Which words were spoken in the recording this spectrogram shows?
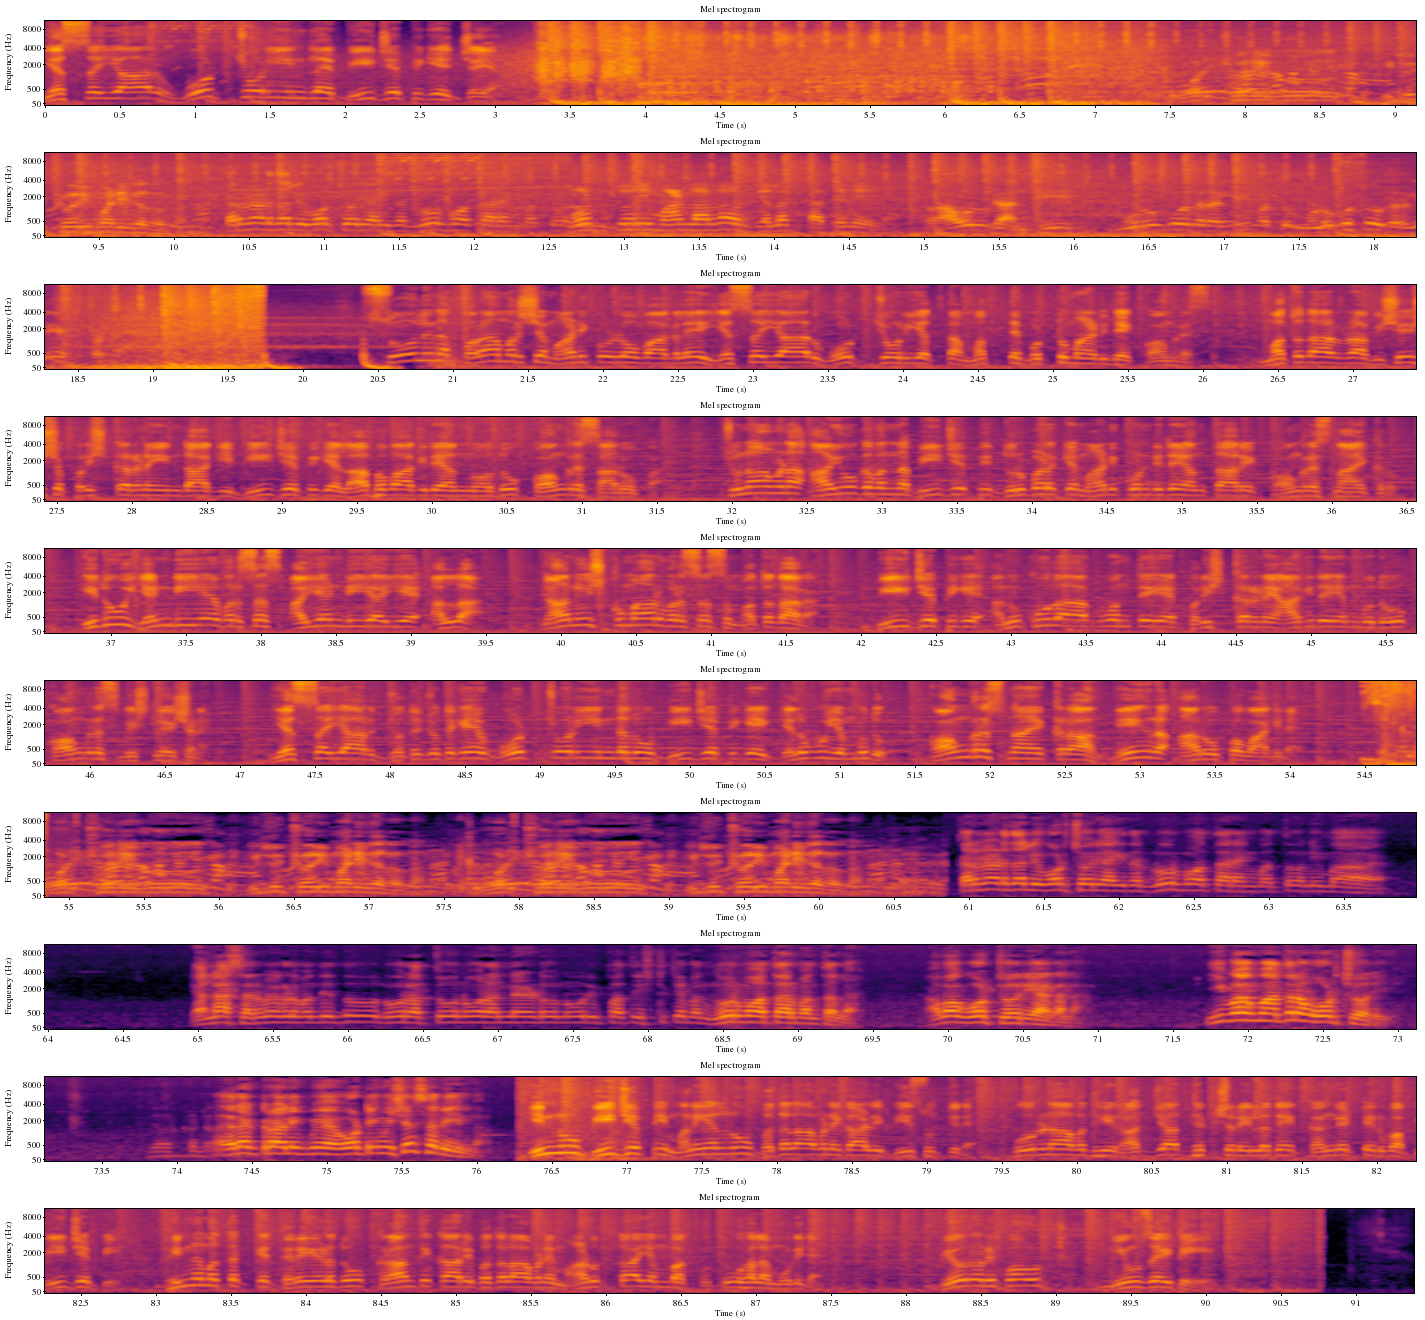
ಎಸ್ಐಆರ್ ವೋಟ್ ಚೋರಿಯಿಂದಲೇ ಬಿಜೆಪಿಗೆ ಜಯ. ವೋಟ್ ಚೋರಿಗೂ ಇದು ಚೋರಿ ಮಾಡಿದಾರಲ್ಲ ಕರ್ನಾಟಕದಲ್ಲಿ ವೋಟ್ ಚೋರಿ ಆಗಿದ್ದಾರೆ ನೂರ ಮೂವತ್ತಾರು ಹೆಂಗ್ ಬಂತು? ವೋಟ್ ಚೋರಿ ಮಾಡ್ಲಾರ್ದ ಅವ್ರು ಗೆಲ್ಲಕ್ಕೆ ಸಾಧ್ಯನೇ ಇಲ್ಲ. ರಾಹುಲ್ ಗಾಂಧಿ ಮುಳುಗೋದರಲ್ಲಿ ಮತ್ತು ಮುಳುಗಿಸೋದರಲ್ಲಿ ಎಕ್ಸ್ಪರ್ಟ್. ಸೋಲಿನ ಪರಾಮರ್ಶೆ ಮಾಡಿಕೊಳ್ಳುವಾಗಲೇ ಎಸ್ಐಆರ್ ವೋಟ್ ಚೋರಿಯತ್ತ ಮತ್ತೆ ಬೊಟ್ಟು ಮಾಡಿದೆ ಕಾಂಗ್ರೆಸ್. ಮತದಾರರ ವಿಶೇಷ ಪರಿಷ್ಕರಣೆಯಿಂದಾಗಿ ಬಿಜೆಪಿಗೆ ಲಾಭವಾಗಿದೆ ಅನ್ನೋದು ಕಾಂಗ್ರೆಸ್ ಆರೋಪ. ಚುನಾವಣಾ ಆಯೋಗವನ್ನ ಬಿಜೆಪಿ ದುರ್ಬಳಕೆ ಮಾಡಿಕೊಂಡಿದೆ ಅಂತಾರೆ ಕಾಂಗ್ರೆಸ್ ನಾಯಕರು. ಇದು ಎನ್ಡಿಎ ವರ್ಸಸ್ ಐಎನ್ಡಿಐಎ ಅಲ್ಲ, ಜ್ಞಾನೇಶ್ ಕುಮಾರ್ ವರ್ಸಸ್ ಮತದಾರ. ಬಿಜೆಪಿಗೆ ಅನುಕೂಲ ಆಗುವಂತೆಯೇ ಪರಿಷ್ಕರಣೆ ಆಗಿದೆ ಎಂಬುದು ಕಾಂಗ್ರೆಸ್ ವಿಶ್ಲೇಷಣೆ. ಎಸ್ಐಆರ್ ಜೊತೆ ಜೊತೆಗೆ ವೋಟ್ ಚೋರಿಯಿಂದಲೂ ಬಿಜೆಪಿಗೆ ಗೆಲುವು ಎಂಬುದು ಕಾಂಗ್ರೆಸ್ ನಾಯಕರ ನೇರ ಆರೋಪವಾಗಿದೆ. ಓಟ್ ಚೋರಿಗೂ ಇಲ್ಲೂ ಚೋರಿ ಮಾಡಿದಾರಲ್ಲ. ಓಟ್ ಚೋರಿಗೂ ಇಲ್ಲೂ ಚೋರಿ ಮಾಡಿದಾರಲ್ಲ. ಕರ್ನಾಟಕದಲ್ಲಿ ವೋಟ್ ಚೋರಿ ಆಗಿದ್ದಾರೆ ನೂರ ಮೂವತ್ತಾರು ಹೆಂಗ್ ಬಂತು? ನಿಮ್ಮ ಎಲ್ಲ ಸರ್ವೆಗಳು ಬಂದಿದ್ದು ನೂರ ಹತ್ತು ನೂರ ಹನ್ನೆರಡು ನೂರ ಇಪ್ಪತ್ತು ಇಷ್ಟಕ್ಕೆ ಬಂದು ನೂರ ಮೂವತ್ತಾರು ಬಂತಲ್ಲ. ಅವಾಗ ವೋಟ್ ಚೋರಿ ಆಗಲ್ಲ. ಇವಾಗ ಮಾತ್ರ ವೋಟ್ ಚೋರಿ. ಎಲೆಕ್ಟ್ರಾನಿಕ್ ವೋಟಿಂಗ್ ಮಿಷನ್ ಸರಿ ಇಲ್ಲ. ಇನ್ನು ಬಿಜೆಪಿ ಮನೆಯಲ್ಲೂ ಬದಲಾವಣೆ ಗಾಳಿ ಬೀಸುತ್ತಿದೆ. ಪೂರ್ಣಾವಧಿ ರಾಜ್ಯಾಧ್ಯಕ್ಷರಿಲ್ಲದೆ ಕಂಗೆಟ್ಟಿರುವ ಬಿಜೆಪಿ ಭಿನ್ನಮತಕ್ಕೆ ತೆರೆ ಎಳೆದು ಕ್ರಾಂತಿಕಾರಿ ಬದಲಾವಣೆ ಮಾಡುತ್ತಾ ಎಂಬ ಕುತೂಹಲ ಮೂಡಿದೆ. ಬ್ಯೂರೋ ರಿಪೋರ್ಟ್, ನ್ಯೂಸ್ ಏಟೀನ್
